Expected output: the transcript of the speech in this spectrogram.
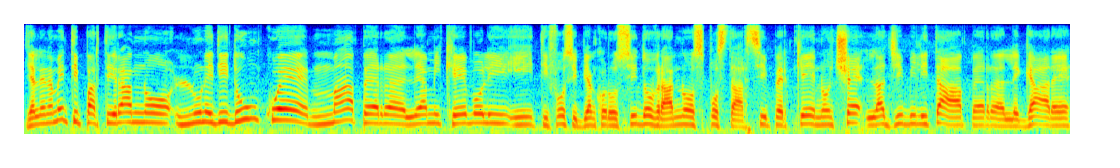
Gli allenamenti partiranno lunedì dunque, ma per le amichevoli i tifosi biancorossi dovranno spostarsi perché non c'è l'agibilità per le gare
